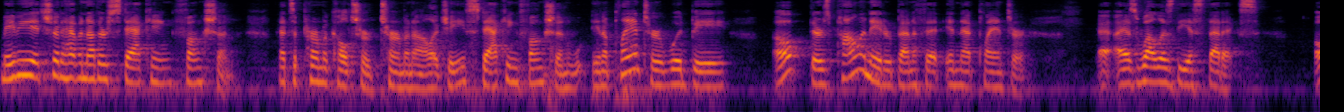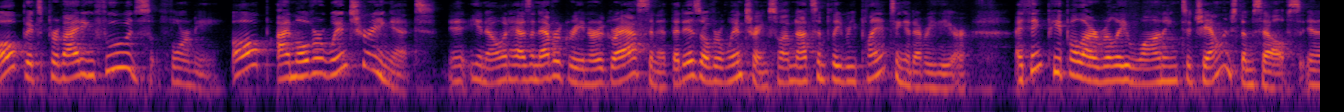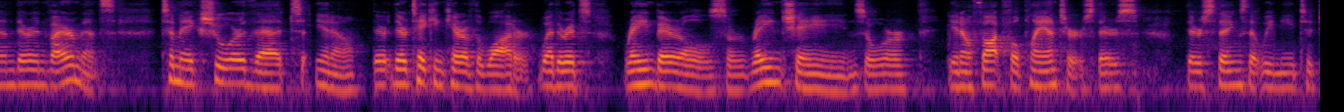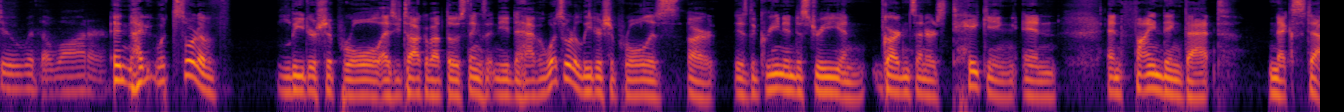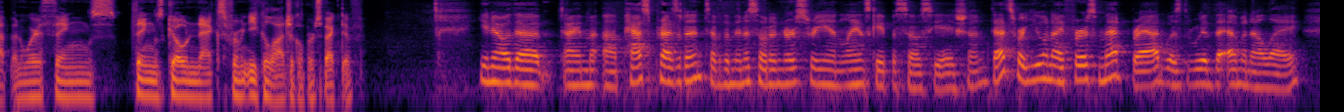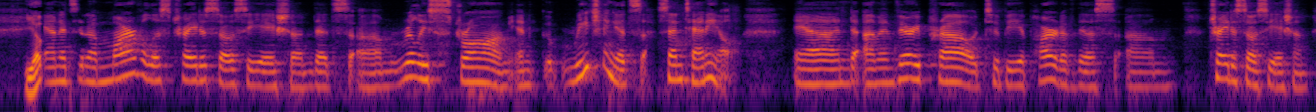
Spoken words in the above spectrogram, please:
Maybe it should have another stacking function. That's a permaculture terminology. Stacking function in a planter would be, oh, there's pollinator benefit in that planter, as well as the aesthetics. Oh, it's providing foods for me. Oh, I'm overwintering it. it. You know, it has an evergreen or a grass in it that is overwintering, so I'm not simply replanting it every year. I think people are really wanting to challenge themselves in their environments to make sure that, you know, they're, they're taking care of the water, whether it's rain barrels or rain chains or, you know, thoughtful planters. There's, there's things that we need to do with the water. And Heidi, what sort of leadership role as you talk about those things that need to happen? What sort of leadership role is are is the green industry and garden centers taking in and finding that next step and where things things go next from an ecological perspective? You know, the I'm a past president of the Minnesota Nursery and Landscape Association. That's where you and I first met, Brad, was with the MNLA. Yep. And it's a marvelous trade association that's um, really strong and reaching its centennial. And um, I'm very proud to be a part of this um, trade association.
